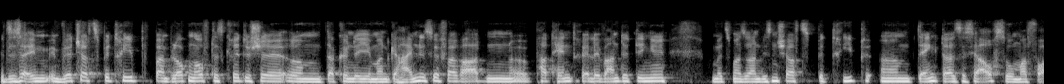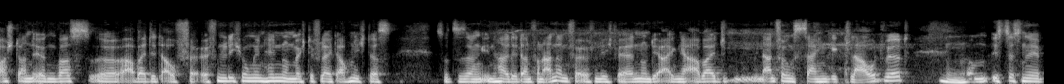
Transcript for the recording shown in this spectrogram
Jetzt ist ja im, im Wirtschaftsbetrieb beim Bloggen oft das Kritische, ähm, da könnte jemand Geheimnisse verraten, äh, patentrelevante Dinge. Wenn man jetzt mal so an Wissenschaftsbetrieb ähm, denkt, da ist es ja auch so, man forscht an irgendwas, äh, arbeitet auf Veröffentlichungen hin und möchte vielleicht auch nicht, dass sozusagen Inhalte dann von anderen veröffentlicht werden und die eigene Arbeit in Anführungszeichen geklaut wird. Mhm. Ähm, ist das eine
